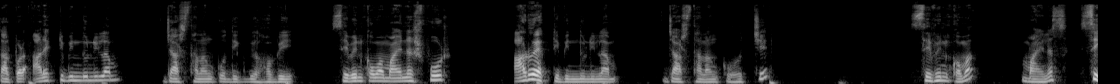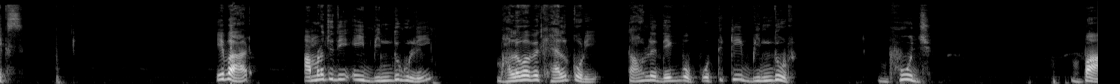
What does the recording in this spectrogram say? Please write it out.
তারপর আরেকটি বিন্দু নিলাম, যার স্থানাঙ্ক দেখবে হবে সেভেন কমা মাইনাস ফোর আরও একটি বিন্দু নিলাম, যার স্থানাঙ্ক হচ্ছে সেভেন কমা মাইনাস সিক্স এবার আমরা যদি এই বিন্দুগুলি ভালোভাবে খেয়াল করি, তাহলে দেখব প্রতিটি বিন্দুর ভুজ বা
